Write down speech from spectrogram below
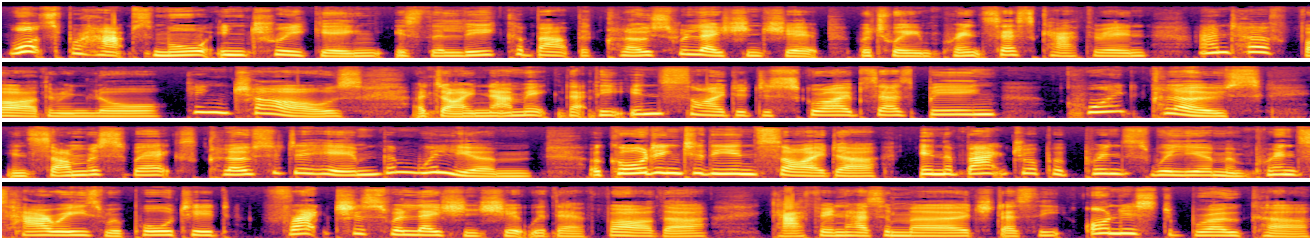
What's perhaps more intriguing is the leak about the close relationship between Princess Catherine and her father in law, King Charles, a dynamic that the insider describes as being quite close, in some respects closer to him than William. According to the insider, in the backdrop of Prince William and Prince Harry's reported fractious relationship with their father, Catherine has emerged as the honest broker,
